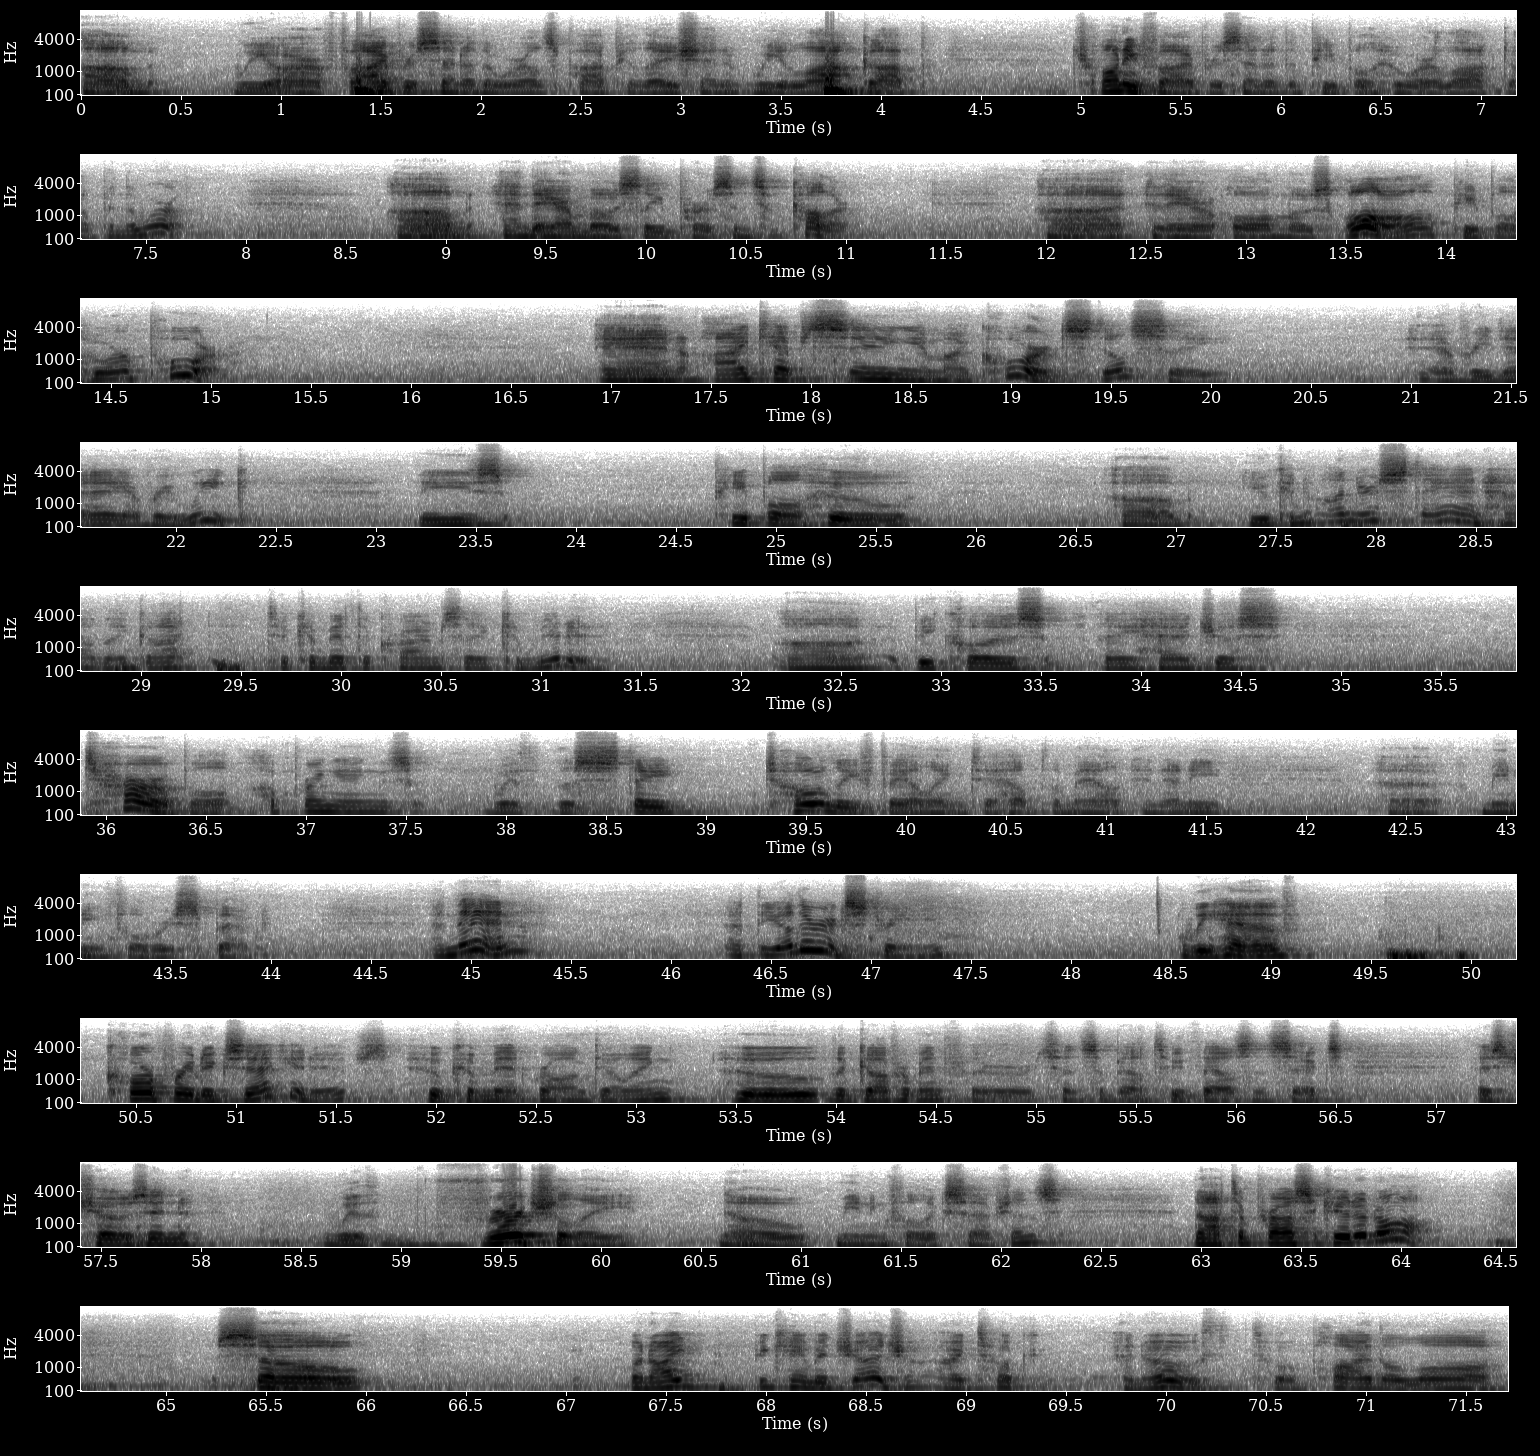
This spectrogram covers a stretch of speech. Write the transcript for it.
Um, we are 5% of the world's population. We lock up 25% of the people who are locked up in the world. Um, and they are mostly persons of color. Uh, they are almost all people who are poor. And I kept seeing in my court, still see, every day, every week, these people who uh, you can understand how they got to commit the crimes they committed uh, because they had just terrible upbringings with the state totally failing to help them out in any uh, meaningful respect. And then, at the other extreme, we have corporate executives who commit wrongdoing, who the government, for since about 2006, has chosen, with virtually no meaningful exceptions, not to prosecute at all. So when I became a judge, I took an oath to apply the law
